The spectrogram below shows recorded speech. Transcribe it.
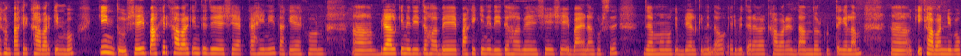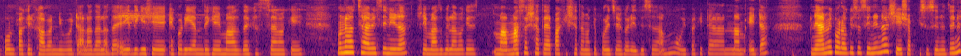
এখন পাখির খাবার কিনবো। কিন্তু সেই পাখির খাবার কিনতে যে সে এক কাহিনী, তাকে এখন বিড়াল কিনে দিতে হবে, পাখি কিনে দিতে হবে, সে সেই বায়না করছে যে আমাকে বিড়াল কিনে দাও। এর ভিতরে আবার খাবারের দাম দর করতে গেলাম। কি খাবার নিব, কোন পাখির খাবার নিব, এটা আলাদা আলাদা। এইদিকে সে অ্যাকোরিয়াম দেখে মাছ দেখাচ্ছে আমাকে। মনে হচ্ছে আমি চিনি না। সেই মাছগুলো আমাকে মাছের সাথে আর পাখির সাথে আমাকে পরিচয় করিয়ে দিচ্ছে আম্মু, ওই পাখিটার নাম এটা? মানে আমি কোনো কিছু চিনি না, সে সব কিছু চিনে, তাই না?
